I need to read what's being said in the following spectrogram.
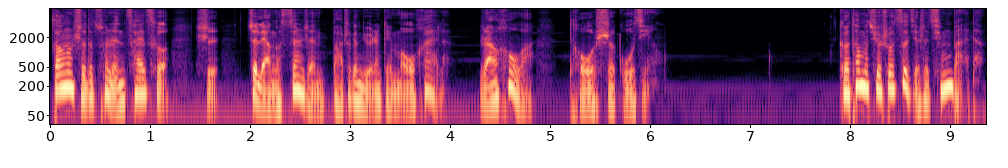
当时的村人猜测是这两个僧人把这个女人给谋害了，然后啊偷尸古井。可他们却说自己是清白的，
